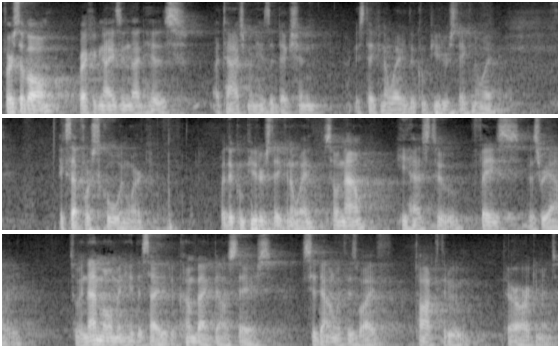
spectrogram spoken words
First of all, recognizing that his attachment, his addiction is taken away, the computer is taken away, except for school and work but the computer's taken away. So now he has to face this reality. So in that moment, he decided to come back downstairs sit down with his wife, talk through their argument,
